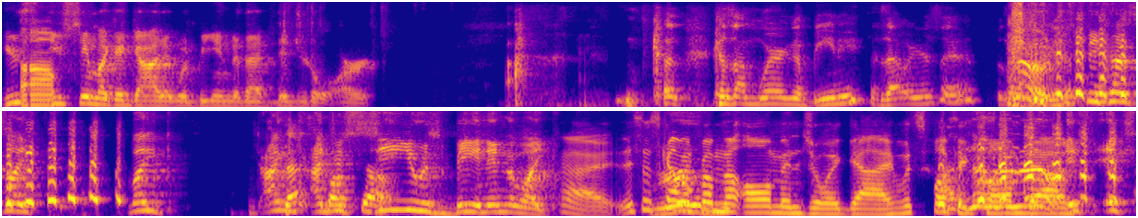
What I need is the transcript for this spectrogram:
You, Um, you seem like a guy that would be into that digital art. Because I'm wearing a beanie. Is that what you're saying? No, just because like, like I, That's I just up. see you as being into like All right, this is coming Real- from the almond joy guy. Let's fucking no, no, calm no, no. down. It's, it's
